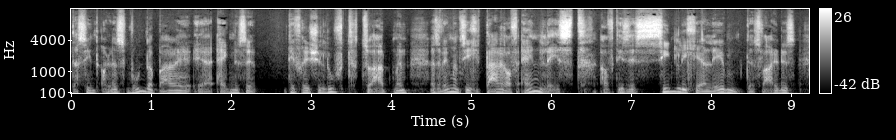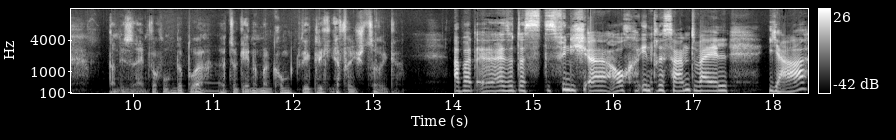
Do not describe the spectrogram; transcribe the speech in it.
das sind alles wunderbare Ereignisse, die frische Luft zu atmen. Also wenn man sich darauf einlässt, auf dieses sinnliche Erleben des Waldes, dann ist es einfach wunderbar zu gehen und man kommt wirklich erfrischt zurück. Aber äh, also das, das finde ich äh, auch interessant, weil ja,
